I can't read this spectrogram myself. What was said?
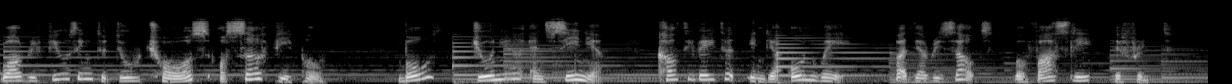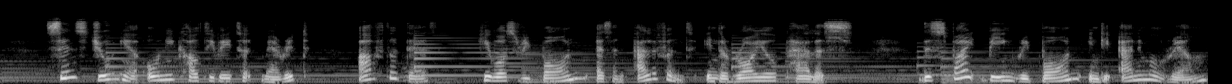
while refusing to do chores or serve people. Both junior and senior cultivated in their own way, but their results were vastly different. Since Junior only cultivated merit, after death he was reborn as an elephant in the royal palace. Despite being reborn in the animal realm,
